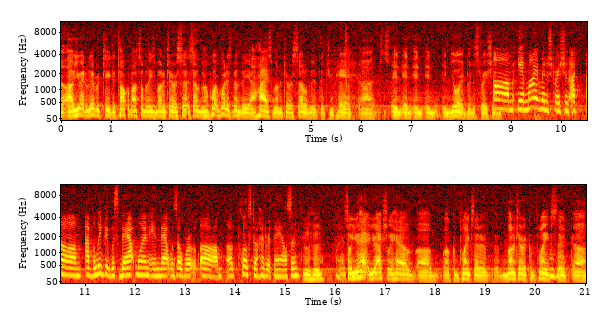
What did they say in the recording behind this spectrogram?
are you at liberty to talk about some of these monetary se- settlements? What, what has been the uh, highest monetary settlement that you've had uh, in, in, in, in, your administration? Um, in my administration, I, um, I believe it was that one, and that was over um, uh, close to 100,000. Mm-hmm. so you ha- you actually have uh, uh, complaints that are monetary complaints Mm-hmm. that uh,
